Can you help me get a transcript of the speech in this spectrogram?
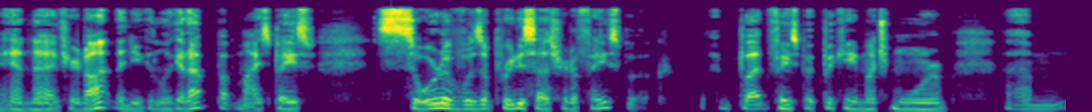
And uh, if you're not, then you can look it up. But MySpace sort of was a predecessor to Facebook. But Facebook became much more um,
